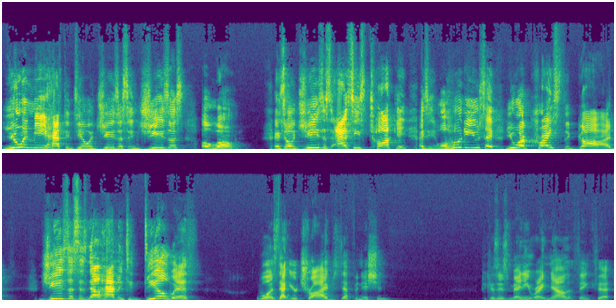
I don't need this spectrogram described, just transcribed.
you and me have to deal with Jesus and Jesus alone. And so Jesus, as he's talking, as he, well, who do you say? You are Christ the God. Jesus is now having to deal with, well, is that your tribe's definition? Because there's many right now that think that,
